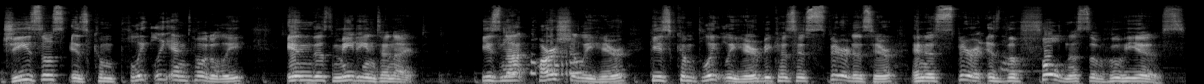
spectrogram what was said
Jesus is completely and totally in this meeting tonight. He's not partially here, he's completely here because his spirit is here, and his spirit is the fullness of who he is.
